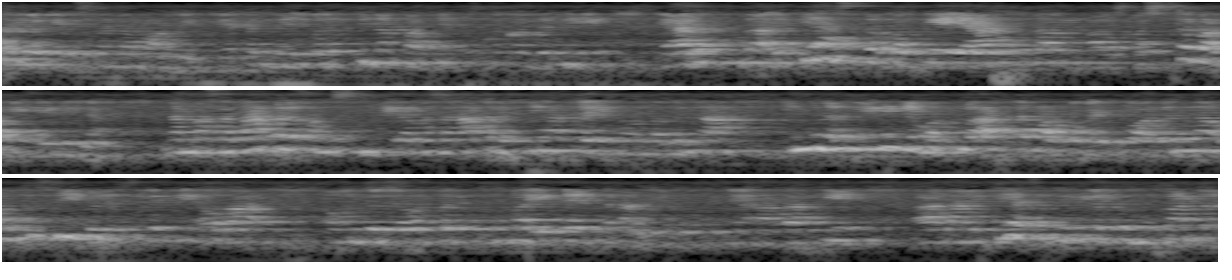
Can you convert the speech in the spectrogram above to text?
ಅರಿಯುವ ಕೆಲಸಗಳನ್ನ ಮಾಡಬೇಕು ಯಾಕಂದ್ರೆ ಇವತ್ತಿನ ಪಠ್ಯ ಪುಸ್ತಕದಲ್ಲಿ ಯಾರು ಕೂಡ ಇತಿಹಾಸದ ಬಗ್ಗೆ ಯಾರು ಕೂಡ ಆ, ಸ್ಪಷ್ಟವಾಗಿ ಹೇಳಿಲ್ಲ ನಮ್ಮ ಸನಾತನ ಸಂಸ್ಕೃತಿ ನಮ್ಮ ಸನಾತನ ಇತಿಹಾಸ ಏನು ಅನ್ನೋದನ್ನ ಇಂದಿನ ಪೀಳಿಗೆ ಮಕ್ಕಳು ಅರ್ಥ ಮಾಡ್ಕೋಬೇಕು ಅದನ್ನ ಉಳಿಸಿ ಬೆಳೆಸುವಲ್ಲಿ ಅವರ ಒಂದು ಜವಾಬ್ದಾರಿ ತುಂಬಾ ಇದೆ ಅಂತ ನಾನು ಹೇಳ್ಕೊತೀನಿ ಹಾಗಾಗಿ ನಾವು ಇತಿಹಾಸ ತಿಳಿಯೋದ್ರ ಮುಖಾಂತರ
